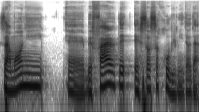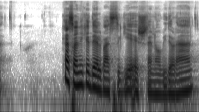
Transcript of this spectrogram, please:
زمانی به فرد احساس خوبی می‌دادند. کسانی که دلبستگی اجتنابی دارند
